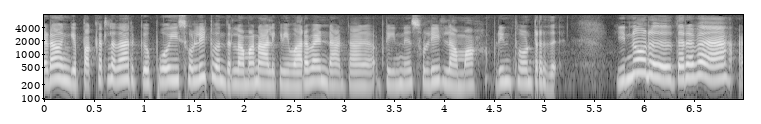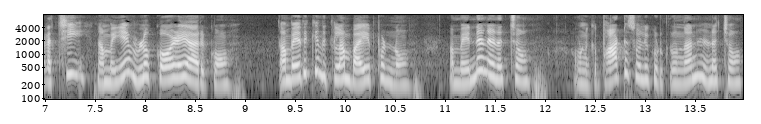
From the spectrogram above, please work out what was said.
இடம் இங்கே பக்கத்தில் தான் இருக்குது போய் சொல்லிட்டு வந்துடலாமா? நாளைக்கு நீ வர வேண்டாண்டா அப்படின்னு சொல்லிடலாமா? அப்படின்னு தோன்றுறது இன்னொரு தடவை அடைச்சி நம்ம ஏன் இவ்வளோ கோழையாக இருக்கோம்? நம்ம எதுக்கு இதுக்கெல்லாம் பயப்படணும்? நம்ம என்ன நினச்சோம்? அவனுக்கு பாட்டு சொல்லி கொடுக்கணும் தானே நினச்சோம்.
